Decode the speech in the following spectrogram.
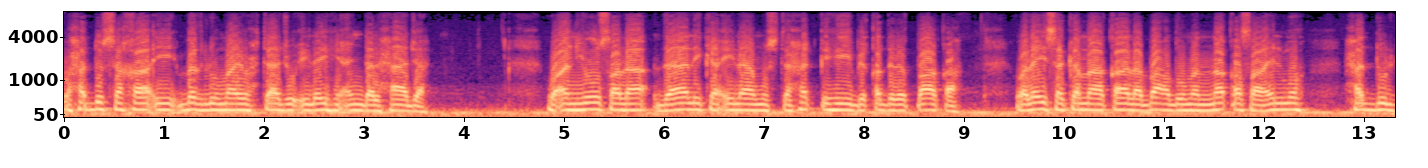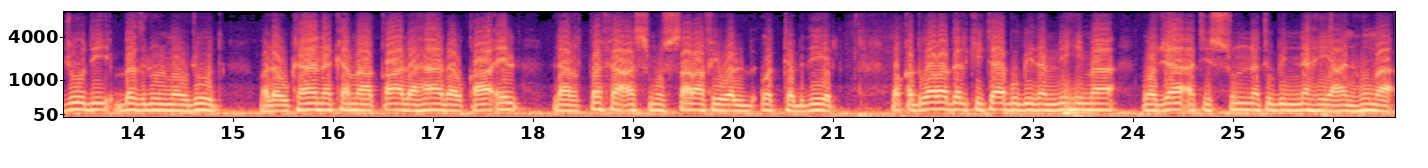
وحد السخاء بذل ما يحتاج إليه عند الحاجة. وأن يوصل ذلك إلى مستحقه بقدر الطاقة. وليس كما قال بعض من نقص علمه حد الجود بذل الموجود. ولو كان كما قال هذا القائل لارتفع اسم السرف والتبذير. وقد ورد الكتاب بذمهما وجاءت السنة بالنهي عنهما.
